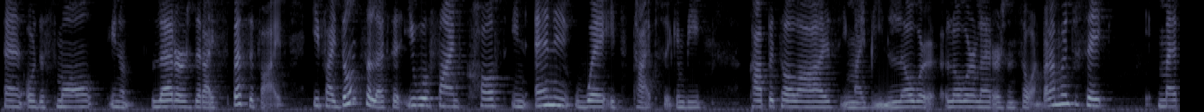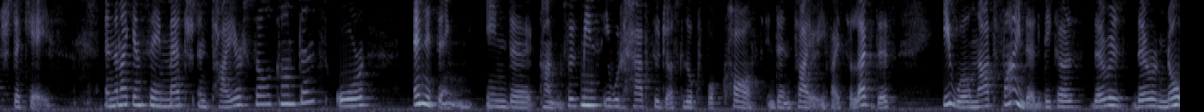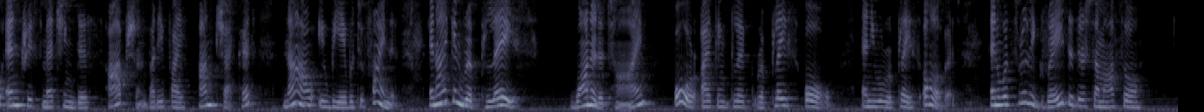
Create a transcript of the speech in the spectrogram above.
and or the small, you know, letters that I specified. If I don't select it, it will find cost in any way it's typed. So it can be capitalized, it might be lower lower letters and so on. But I'm going to say match the case. and then I can say match entire cell contents or anything in the content. So it means it would have to just look for cost in the entire. If I select this, it will not find it because there is there are no entries matching this option. But if I uncheck it, now it'll be able to find it. And I can replace one at a time or I can click replace all and you will replace all of it. And what's really great that there's some also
